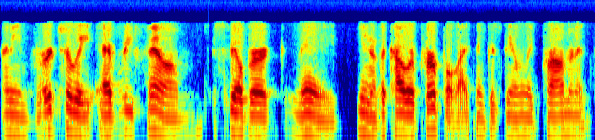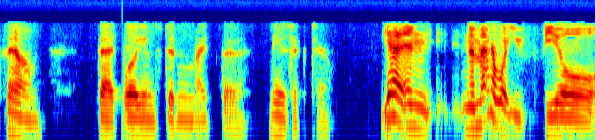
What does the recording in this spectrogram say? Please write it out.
I mean virtually every film Spielberg made. You know, The Color Purple I think is the only prominent film that Williams didn't write the music to. Yeah, and no matter what you feel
